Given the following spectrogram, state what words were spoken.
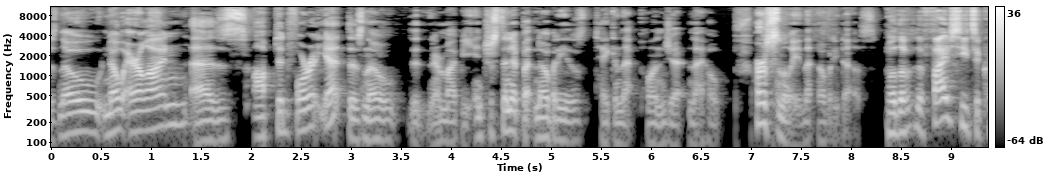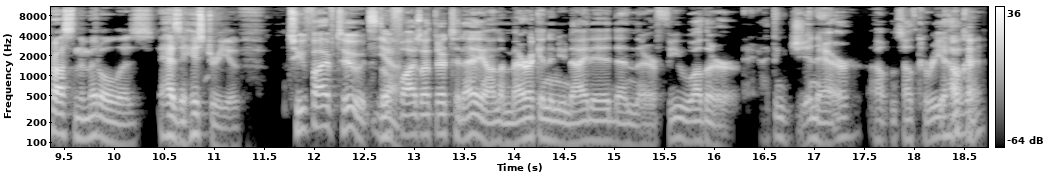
there's no no airline has opted for it yet. There's no there might be interest in it, but nobody has taken that plunge yet, and I hope personally that nobody does. Well, the, the five seats across in the middle is has a history of 252, it still Yeah. flies out there today on American and United, and there are a few other, I think Jin Air out in South Korea has it.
